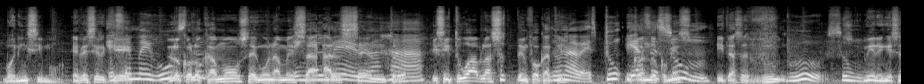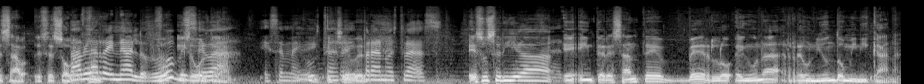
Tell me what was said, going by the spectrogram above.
Buenísimo. Es decir, que lo colocamos en una mesa En al medio, centro ajá. y si tú hablas, te enfoca a ti. De una vez, tú- y cuando haces zoom. Y te haces zoom. Miren ese, ese sobre. Va a hablar Fum, Reinaldo, y se voltea. va. Ese me gusta, Rey, para nuestras... Eso sería eh, interesante verlo en una reunión dominicana.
